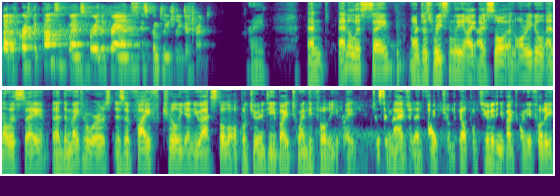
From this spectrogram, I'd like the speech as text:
but of course, the consequence for the brands is completely different. Right. And analysts say, uh, just recently I, I saw an article, analyst say uh, the metaverse is a 5 trillion US dollar opportunity by 2030, right? Just imagine that 5 trillion opportunity by 2030.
